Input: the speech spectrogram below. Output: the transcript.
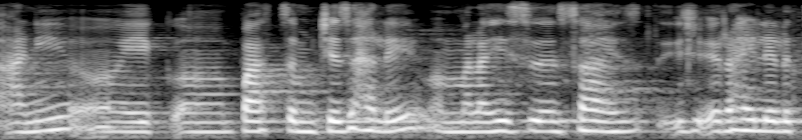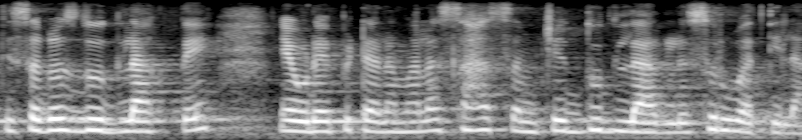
आणि एक पाच चमचे झाले. मला हे स सहा राहिलेलं ते सगळंच दूध लागते. एवढ्या पिठाला मला सहा चमचे दूध लागलं सुरुवातीला.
